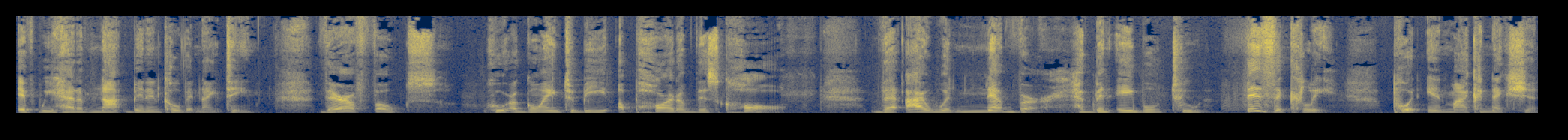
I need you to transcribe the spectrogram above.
if we had have not been in COVID 19. There are folks who are going to be a part of this call that I would never have been able to physically put in my connection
